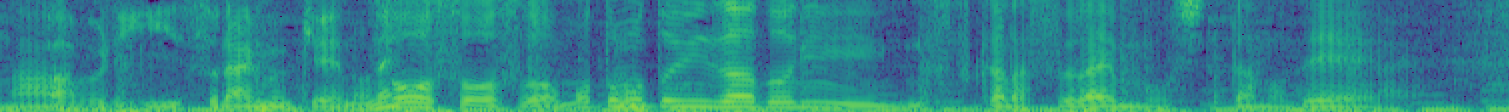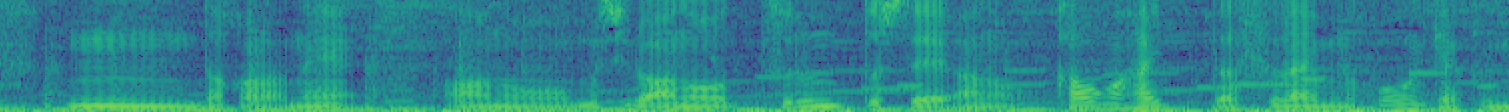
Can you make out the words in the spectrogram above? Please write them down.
かな。バブリースライム系のね。そうそうそう。もともとウィザードリーグスからスライムを知ったので、うん、だからね、あの、むしろあの、つるんとして、あの、顔が入ったスライムの方が逆に、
